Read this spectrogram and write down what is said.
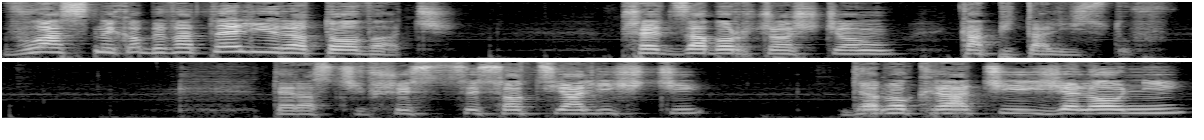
własnych obywateli ratować przed zaborczością kapitalistów. Teraz ci wszyscy socjaliści, demokraci i zieloni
